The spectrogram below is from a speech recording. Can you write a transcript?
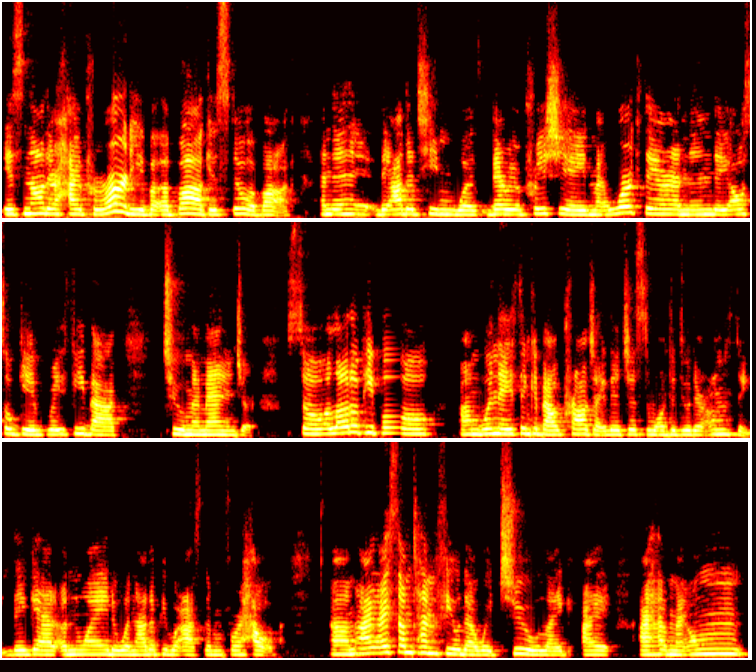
it's not a high priority, but a bug is still a bug. And then the other team was very appreciate my work there. And then they also gave great feedback to my manager. So a lot of people um, when they think about project, they just want to do their own thing. They get annoyed when other people ask them for help. Um, I, I sometimes feel that way too. Like I, I have my own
